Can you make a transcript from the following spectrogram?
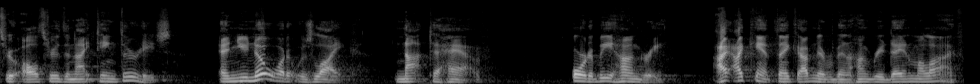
through all through the 1930s. And you know what it was like not to have or to be hungry. I, I can't think I've never been hungry a day in my life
